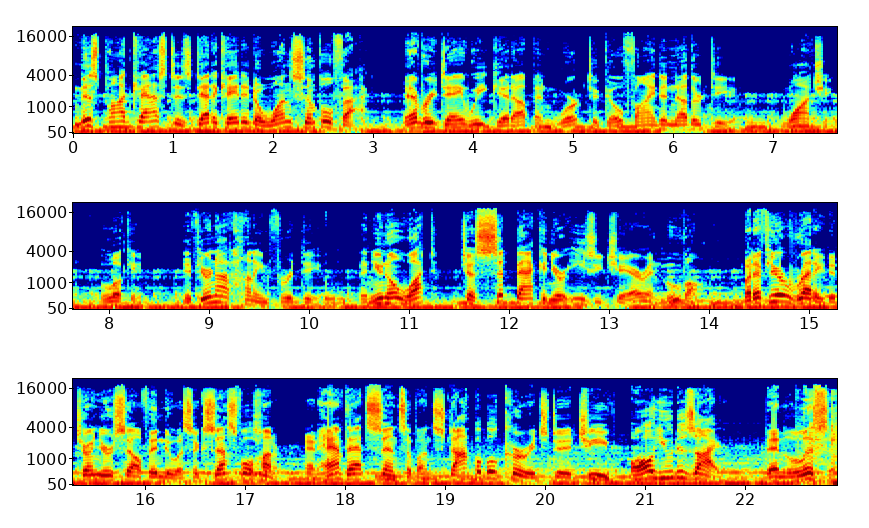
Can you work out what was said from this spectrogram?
This podcast is dedicated to one simple fact. Every day we get up and work to go find another deal. Watching, looking. If you're not hunting for a deal, then you know what? Just sit back in your easy chair and move on. But if you're ready to turn yourself into a successful hunter and have that sense of unstoppable courage to achieve all you desire, then listen.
